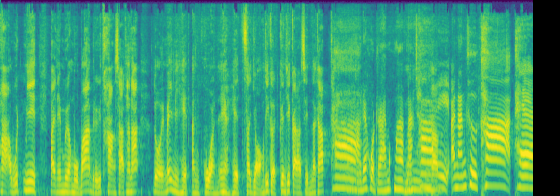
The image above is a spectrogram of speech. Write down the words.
พาอาวุธมีดไปในเมืองหมู่บ้านหรือทางสาธารณะโดยไม่มีเหตุอันควรเนี่ยเหตุสยองที่เกิดขึ้นที่กาฬสินธุ์นะครับค่ะได้โหดร้ายมากๆนะใช่ครับอันนั้นคือฆ่าแทง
